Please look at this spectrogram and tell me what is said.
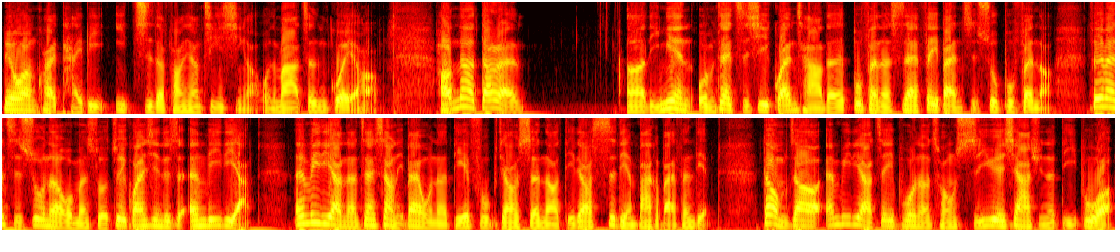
六万块台币一支的方向进行啊。我的妈，真贵哈！好，那当然，呃，里面我们在仔细观察的部分呢，是在费半指数部分哦。费半指数呢，我们所最关心的是 NVIDIA。NVIDIA 呢，在上礼拜五呢，跌幅比较深哦，跌掉四点八个百分点。但我们知道，NVIDIA 这一波呢，从十一月下旬的底部哦，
